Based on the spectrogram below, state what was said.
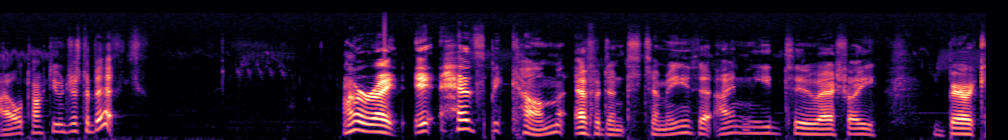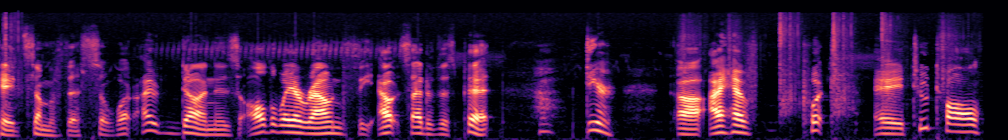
I will talk to you in just a bit. Alright, it has become evident to me that I need to actually barricade some of this. So what I've done is all the way around the outside of this pit, dear, uh, I have put a two tall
